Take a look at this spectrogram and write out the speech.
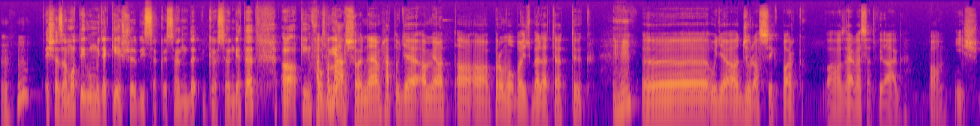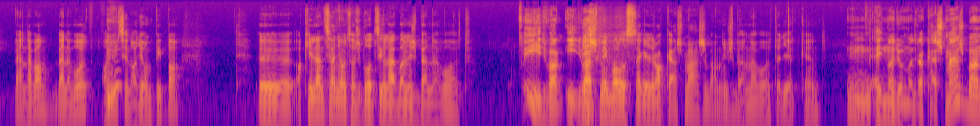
Uh-huh. És ez a motivum ugye később visszaköszöngetett. A King hát ha máshol nem, hát ugye ami a, a, a promóba is beletettük, uh-huh. ö, ugye a Jurassic Park az elveszett világban is benne van, benne volt, Anyuci mhm. mm-hmm. nagyon pipa, Ö, a 98-as Godzilla-ban is benne volt. Így van, így van. És még valószínűleg egy rakás másban is benne volt egyébként. Mm, egy nagyon nagy rakás másban,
